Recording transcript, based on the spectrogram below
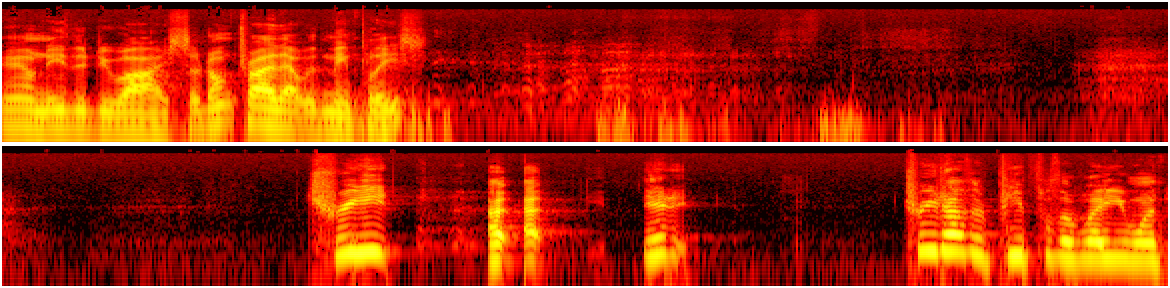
No, neither do I. So don't try that with me, please. treat uh, uh, it, treat other people the way you want.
